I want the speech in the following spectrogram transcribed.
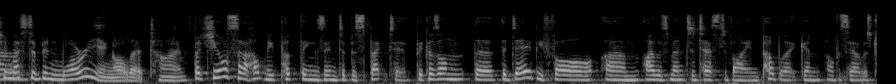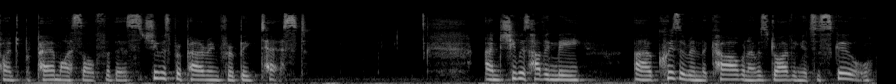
She must have been worrying all that time. But she also helped me put things into perspective because on the, the day before um, I was meant to testify in public, and obviously I was trying to prepare myself for this, she was preparing for a big test. And she was having me uh, quiz her in the car when I was driving her to school,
